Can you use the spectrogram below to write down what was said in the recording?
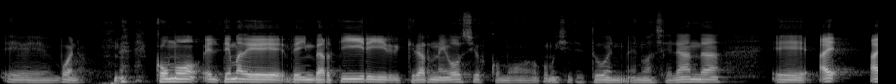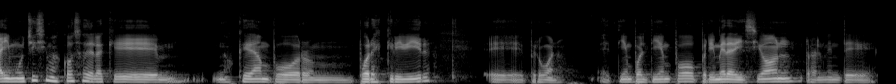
eh, bueno, como el tema de, de invertir y crear negocios como, como hiciste tú en, en Nueva Zelanda. Eh, hay, hay muchísimas cosas de las que mm, nos quedan por, mm, por escribir, eh, pero bueno, eh, tiempo al tiempo, primera edición, realmente...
